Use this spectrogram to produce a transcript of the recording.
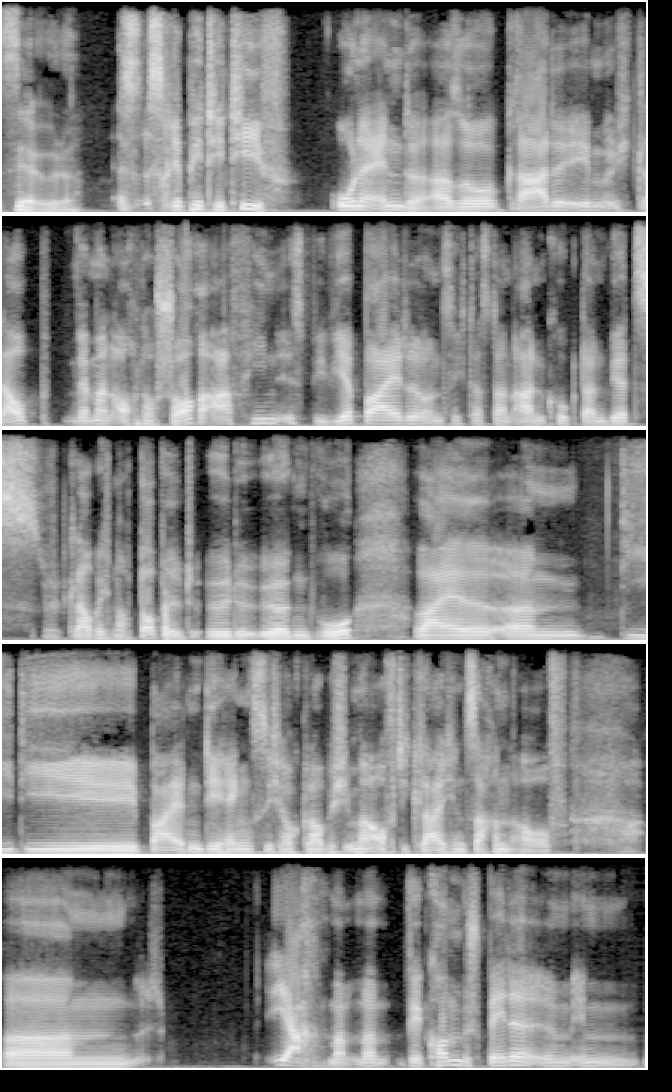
Sehr öde. Es ist repetitiv ohne Ende. Also gerade eben, ich glaube, wenn man auch noch genreaffin ist, wie wir beide, und sich das dann anguckt, dann wird's, glaube ich, noch doppelt öde irgendwo, weil ähm, die, die beiden, die hängen sich auch, glaube ich, immer auf die gleichen Sachen auf. Ähm, ja, man, man, wir kommen später im, im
